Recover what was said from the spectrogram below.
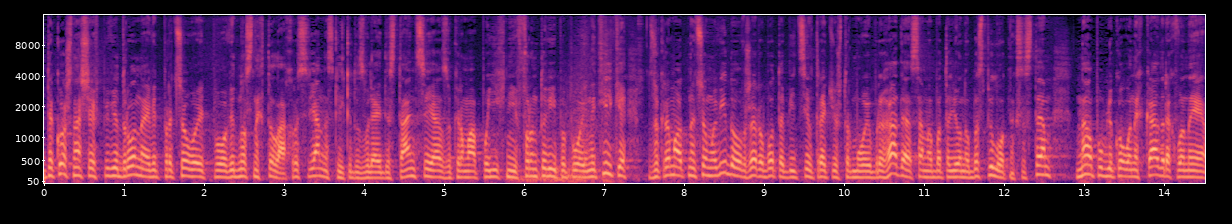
також наші FPV-дрони відпрацьовують по відносних тилах росіян, наскільки дозволяє дистанція, зокрема по їхній фронтовій ППО і не тільки. Зокрема, от на цьому відео вже робота бійців 3-ї штурмової бригади, а саме батальйону безпілотних систем. На опублікованих кадрах вони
